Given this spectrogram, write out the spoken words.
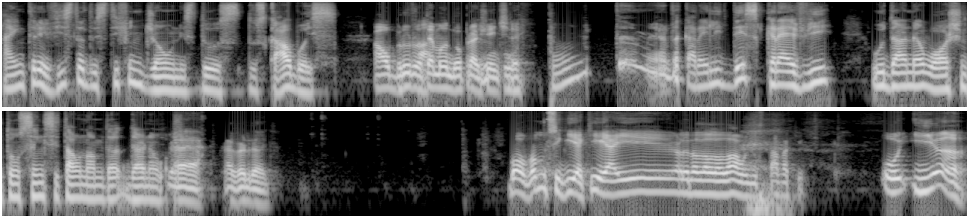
a entrevista do Stephen Jones dos, dos Cowboys. Ah, o Bruno Fala. até mandou pra gente, né? Puta merda, cara, ele descreve o Darnell Washington sem citar o nome da Darnell Washington. É, é verdade. Bom, vamos seguir aqui. Aí, onde estava aqui? O Ian,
